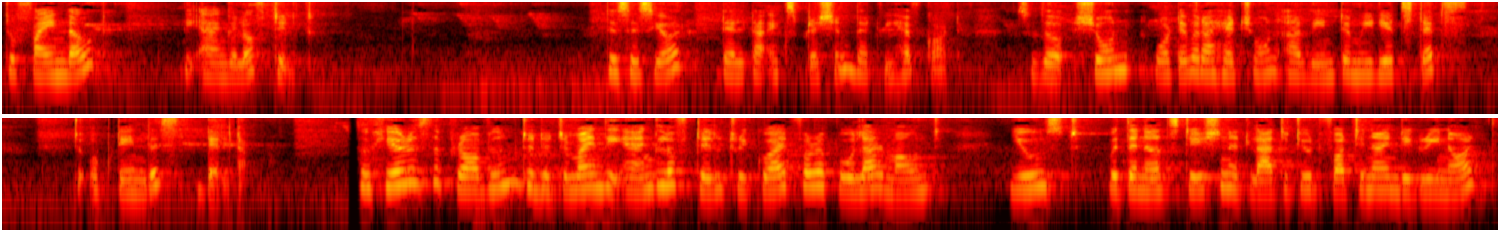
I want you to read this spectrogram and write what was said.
to find out the angle of tilt. This is your delta expression that we have got. So the shown, whatever I had shown are the intermediate steps to obtain this delta. So here is the problem to determine the angle of tilt required for a polar mount used with an earth station at latitude 49 degree north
